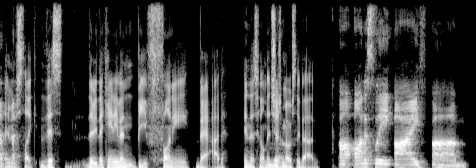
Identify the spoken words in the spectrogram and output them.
and it's just like this. They they can't even be funny bad in this film. It's just mostly bad. Uh, honestly, I um,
